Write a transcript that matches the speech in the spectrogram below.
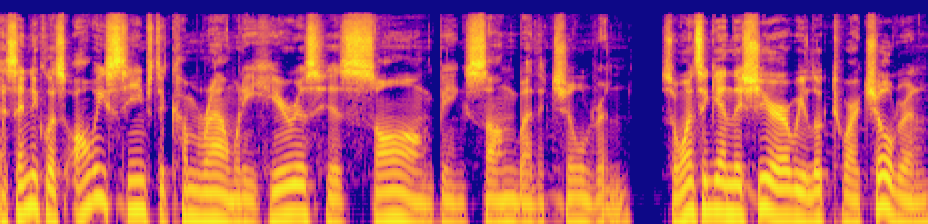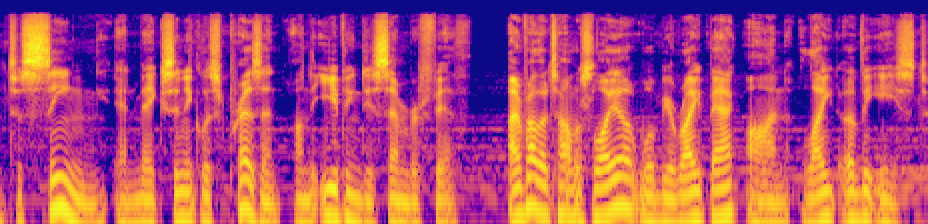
St. Nicholas always seems to come around when he hears his song being sung by the children. So once again this year, we look to our children to sing and make St. Nicholas present on the evening December 5th. I'm Father Thomas Loya. We'll be right back on Light of the East.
